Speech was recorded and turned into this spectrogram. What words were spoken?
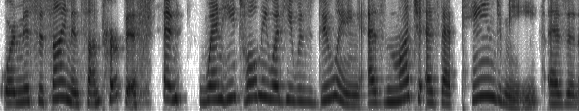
or miss assignments on purpose. And when he told me what he was doing, as much as that pained me as an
